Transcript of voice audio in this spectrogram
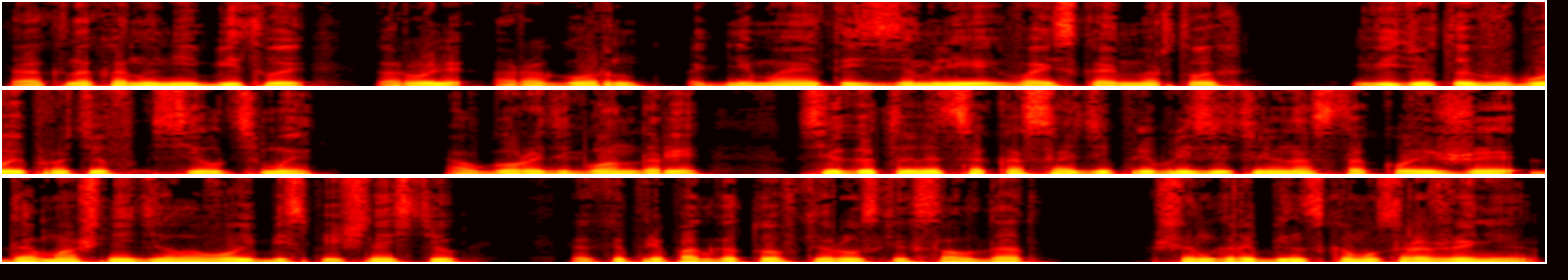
Так, накануне битвы король Арагорн поднимает из земли войска мертвых и ведет их в бой против сил тьмы, а в городе Гондоре все готовятся к осаде приблизительно с такой же домашней деловой беспечностью, как и при подготовке русских солдат к Шенграбинскому сражению.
